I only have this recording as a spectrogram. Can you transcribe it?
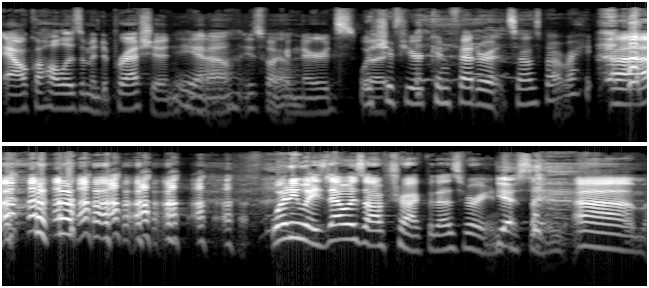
alcoholism and depression? You Yeah, know, these fucking well, nerds. Which, but- if you're a Confederate, sounds about right. Uh, well, anyways, that was off track, but that's very Yes. interesting. Um,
